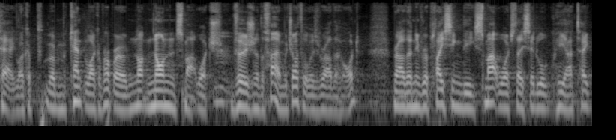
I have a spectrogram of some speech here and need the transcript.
tag, like a, a mechan- like a proper not non-smartwatch version of the phone, which I thought was rather odd. Rather than replacing the smartwatch, they said, "Well, here, take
